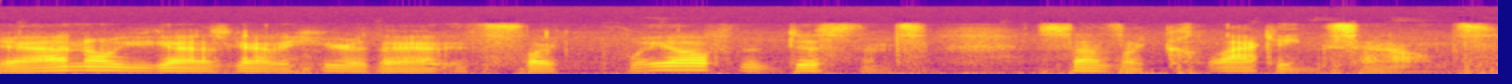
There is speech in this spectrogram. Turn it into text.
Yeah, I know you guys got to hear that. It's like way off in the distance. It sounds like clacking sounds.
